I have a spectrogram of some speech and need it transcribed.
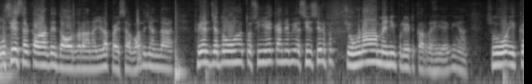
ਉਸੇ ਸਰਕਾਰ ਦੇ ਦੌਰ ਦੌਰਾਨ ਜਿਹੜਾ ਪੈਸਾ ਵੱਧ ਜਾਂਦਾ ਹੈ। ਫਿਰ ਜਦੋਂ ਤੁਸੀਂ ਇਹ ਕਹਿੰਦੇ ਵੀ ਅਸੀਂ ਸਿਰਫ ਚੋਣਾਂ ਮੈਨੀਪੂਲੇਟ ਕਰ ਰਹੇ ਹੈਗੇ ਆ ਸੋ ਇੱਕ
